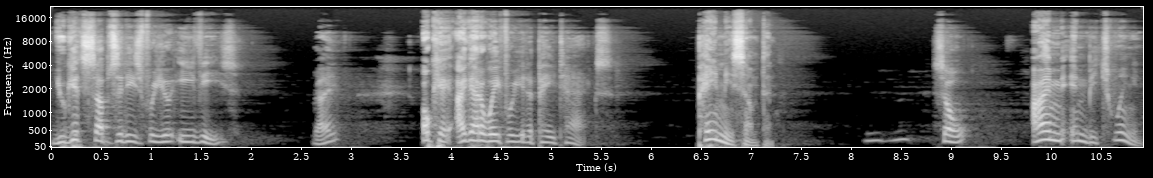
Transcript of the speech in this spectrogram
you get subsidies for your EVs, right? Okay, I got to wait for you to pay tax. Pay me something. Mm-hmm. So I'm in between.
